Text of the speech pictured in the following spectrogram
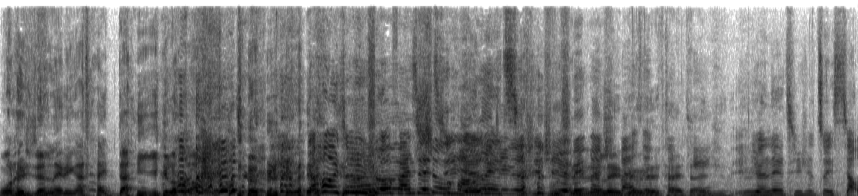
我那人类的应该太单一了吧？就人类然后就是说，发现其实人类其实不是人类18岁有点太单一了。人类其实是最小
